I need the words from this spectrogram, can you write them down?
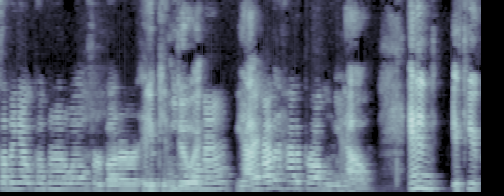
subbing out coconut oil for butter in You can equal do it. amount. Yeah. I haven't had a problem yet. No. And if you,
